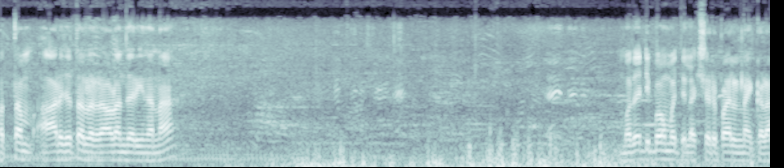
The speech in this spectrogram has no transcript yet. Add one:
మొత్తం ఆరు జతలు రావడం జరిగిందన్న. మొదటి బహుమతి లక్ష రూపాయలు ఉన్నాయి ఇక్కడ.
